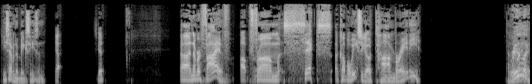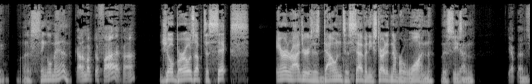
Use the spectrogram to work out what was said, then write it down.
He's having a big season. Yep. It's good. Uh, number five, up from six a couple weeks ago, Tom Brady. Tom Really? Brady, a single man. Got him up to five, huh? Joe Burrow's up to six. Aaron Rodgers is down to seven. He started number one this season. Yep, that's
